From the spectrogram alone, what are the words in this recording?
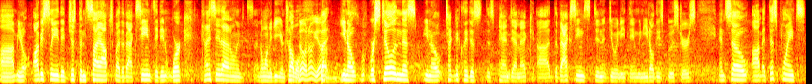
Um, you know, obviously they've just been psyoped by the vaccines. They didn't work. Can I say that? I don't. I don't want to get you in trouble. No, no, yeah. But you know, we're still in this. You know, technically this this pandemic. Uh, the vaccines didn't do anything. We need all these boosters, and so um, at this point.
